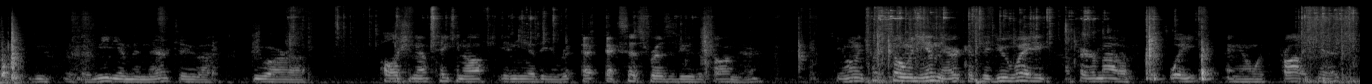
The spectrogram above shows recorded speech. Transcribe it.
with a medium in there to uh, do our uh, polishing up, taking off any of the excess residue that's on there. So you only put so many in there because they do weigh a fair amount of weight, depending on what the product is.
